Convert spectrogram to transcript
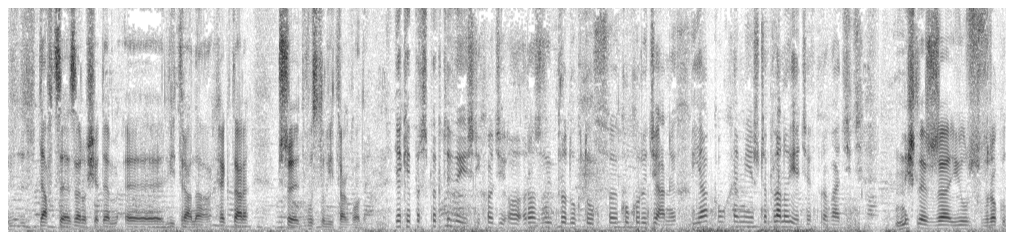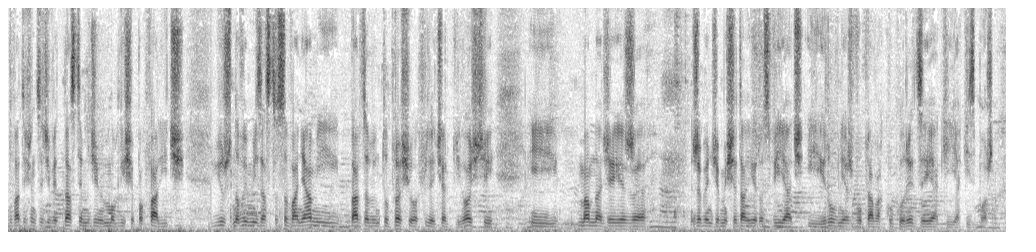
w dawce 0,7 e, litra na hektar przy 200 litrach wody. Jakie perspektywy, jeśli chodzi o rozwój produktów kukurydzianych? Jaką chemię jeszcze planujecie wprowadzić? Myślę, że już w roku 2019 będziemy mogli się pochwalić już nowymi zastosowaniami. Bardzo bym tu prosił o chwilę cierpliwości i mam nadzieję, że, że będziemy się dalej rozwijać i również w uprawach kukurydzy, jak i, jak i zbożach.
